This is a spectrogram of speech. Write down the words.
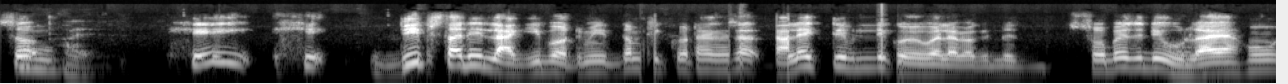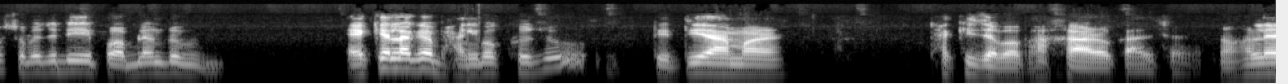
চ' সেই ডিপ ষ্টাডি লাগিব তুমি একদম ঠিক কথা কৈছা কালেক্টিভলি কৰিব লাগিব কিন্তু চবে যদি ওলাই আহো চবে যদি এই প্ৰব্লেমটো একেলগে ভাঙিব খোজো তেতিয়া আমাৰ থাকি যাব ভাষা আৰু কালচাৰ নহলে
